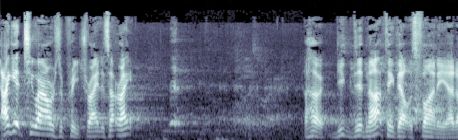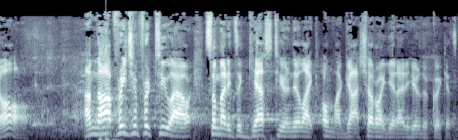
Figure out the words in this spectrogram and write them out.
I get two hours to preach, right? Is that right? Oh, you did not think that was funny at all. I'm not preaching for two hours. Somebody's a guest here and they're like, oh my gosh, how do I get out of here the quickest?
